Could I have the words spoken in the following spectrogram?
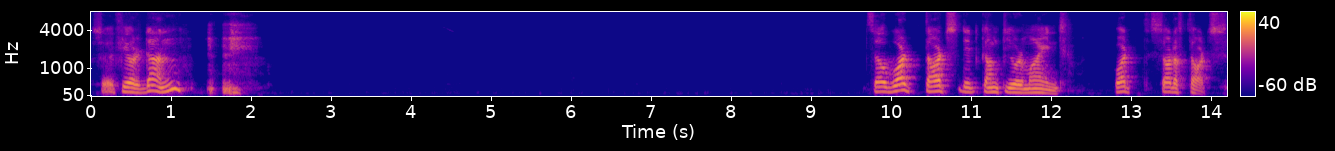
So if you're done, so what thoughts did come to your mind? What sort of thoughts?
